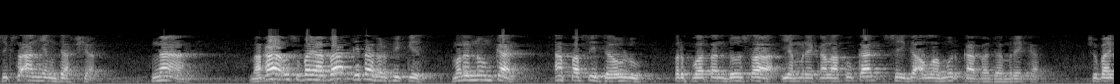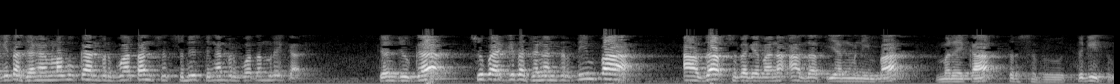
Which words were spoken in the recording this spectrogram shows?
siksaan yang dahsyat. Nah, maka supaya apa? Kita berpikir, merenungkan apa sih dahulu perbuatan dosa yang mereka lakukan sehingga Allah murka pada mereka. Supaya kita jangan melakukan perbuatan sejenis dengan perbuatan mereka dan juga supaya kita jangan tertimpa azab sebagaimana azab yang menimpa mereka tersebut. Begitu.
